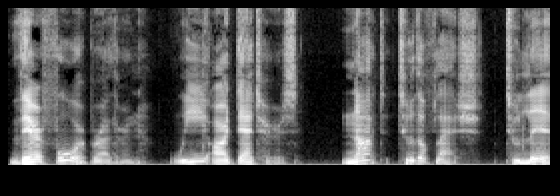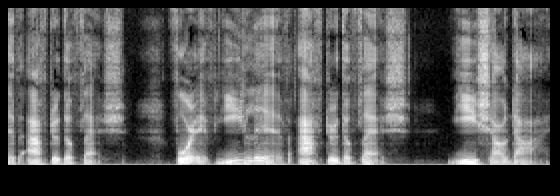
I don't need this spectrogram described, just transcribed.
Therefore, brethren, we are debtors, not to the flesh to live after the flesh. For if ye live after the flesh, ye shall die.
